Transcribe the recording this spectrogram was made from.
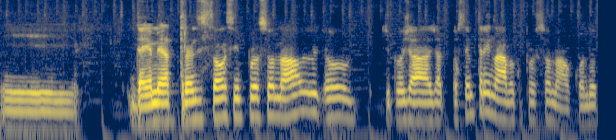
E daí a minha transição assim profissional, eu, tipo, eu já, já eu sempre treinava com o profissional. Quando eu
